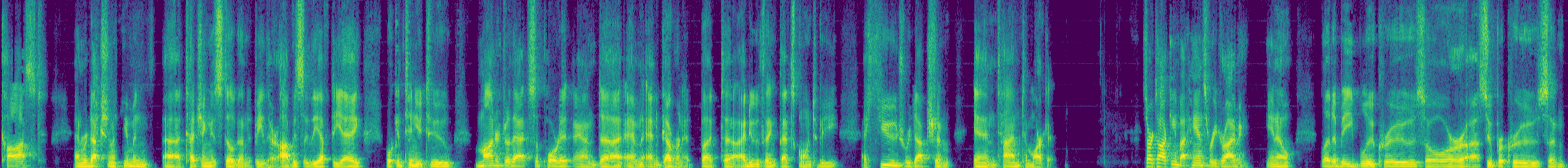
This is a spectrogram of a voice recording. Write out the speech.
cost, and reduction of human uh, touching is still going to be there. Obviously, the FDA will continue to monitor that, support it, and uh, and and govern it. But uh, I do think that's going to be a huge reduction in time to market. Start talking about hands-free driving. You know, let it be Blue Cruise or uh, Super Cruise, and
